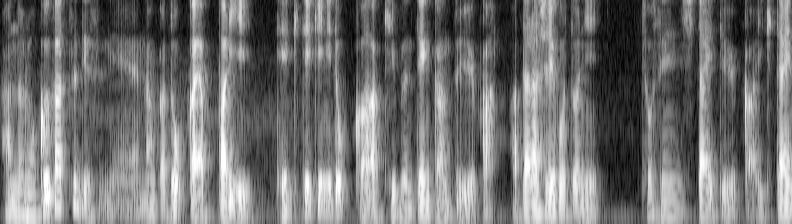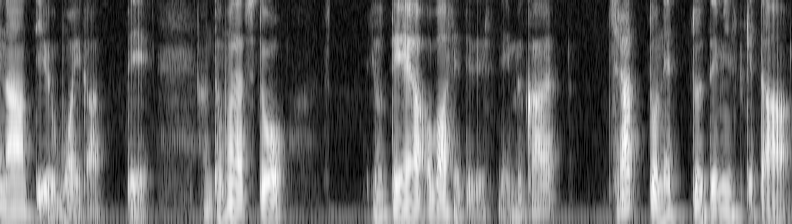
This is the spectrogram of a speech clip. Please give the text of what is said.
あの、6月ですね、なんかどっかやっぱり定期的にどっか気分転換というか、新しいことに挑戦したいというか、行きたいなっていう思いがあって、友達と予定を合わせてですね、ちらっとネットで見つけた、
